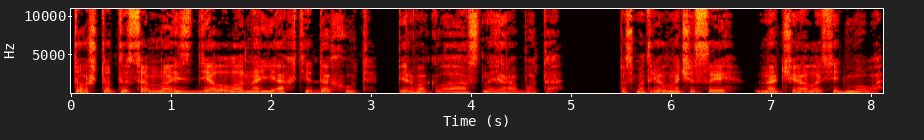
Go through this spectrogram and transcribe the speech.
то, что ты со мной сделала на яхте, Дахут, первоклассная работа. Посмотрел на часы, начало седьмого.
